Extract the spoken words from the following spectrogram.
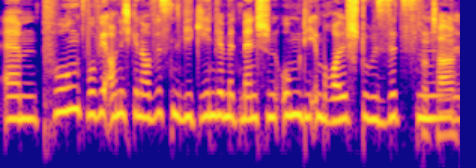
ähm, Punkt, wo wir auch nicht genau wissen, wie gehen wir mit Menschen um, die im Rollstuhl sitzen, Total,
